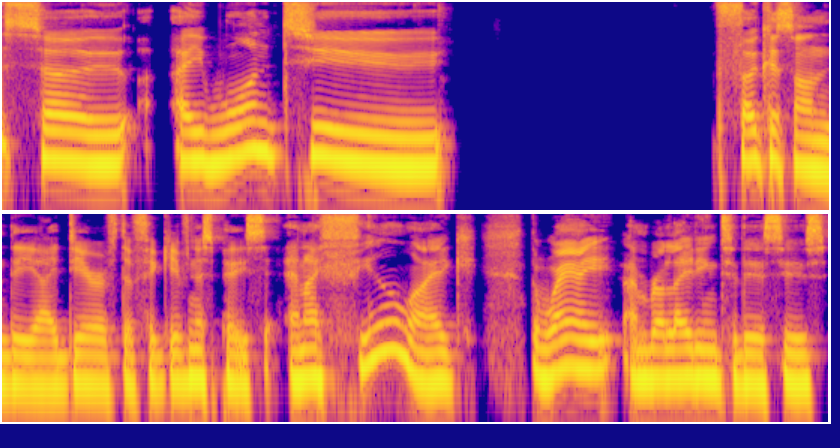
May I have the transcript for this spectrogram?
So I want to focus on the idea of the forgiveness piece, and I feel like the way I, I'm relating to this is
